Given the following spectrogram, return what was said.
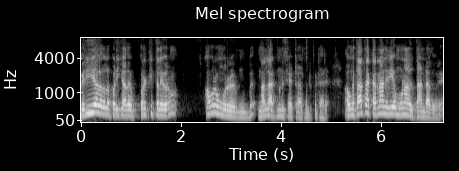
பெரிய அளவில் படிக்காத புரட்சி தலைவரும் அவரும் ஒரு நல்ல அட்மினிஸ்ட்ரேட்டராக இருந்துட்டு போயிட்டார். அவங்க தாத்தா கருணாநிதியை மூணாவது தாண்டாதவர்.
